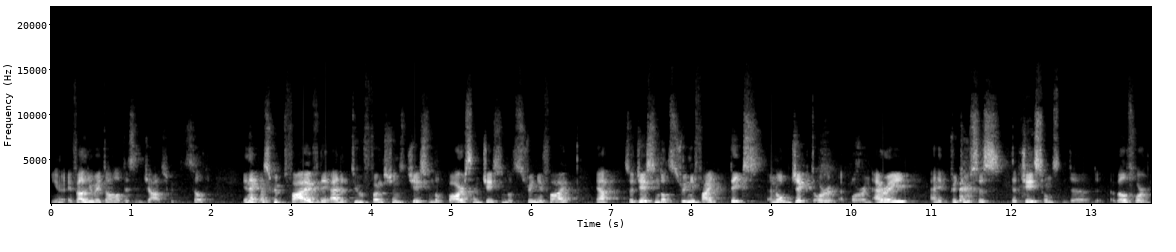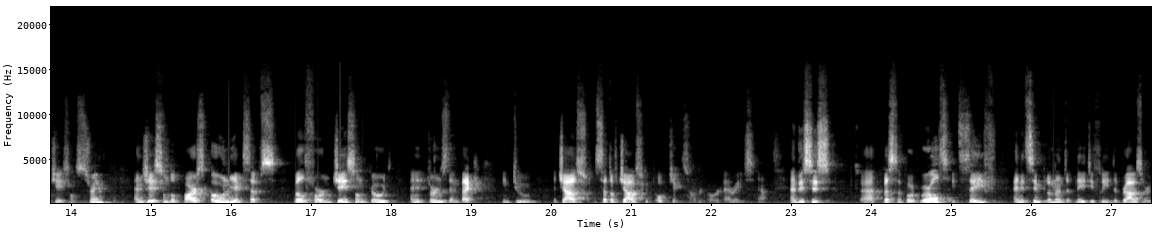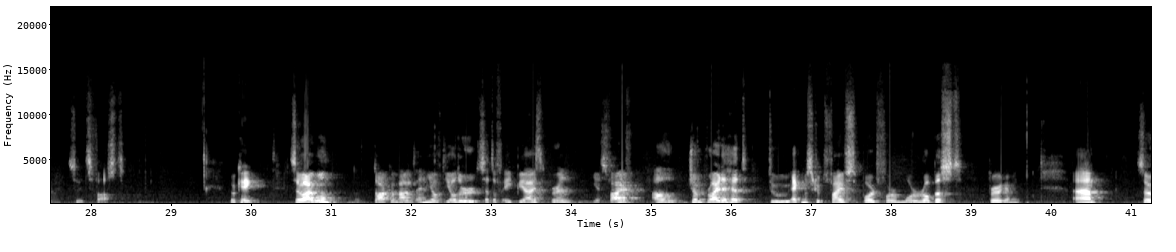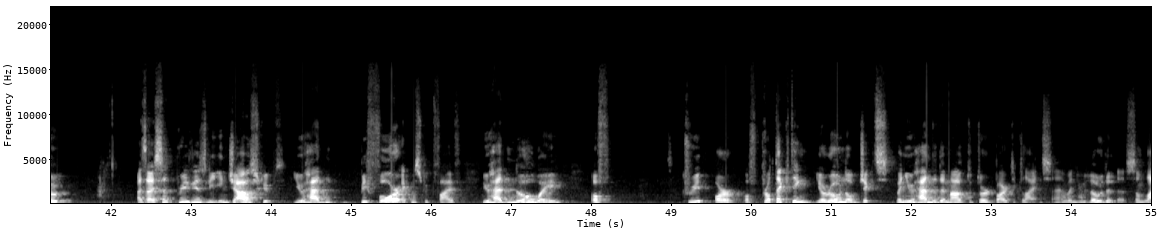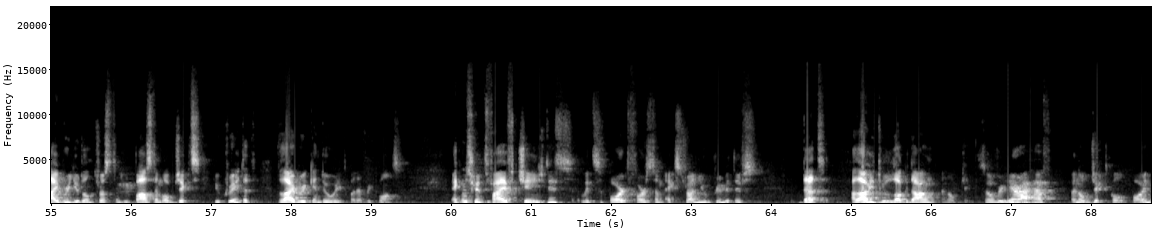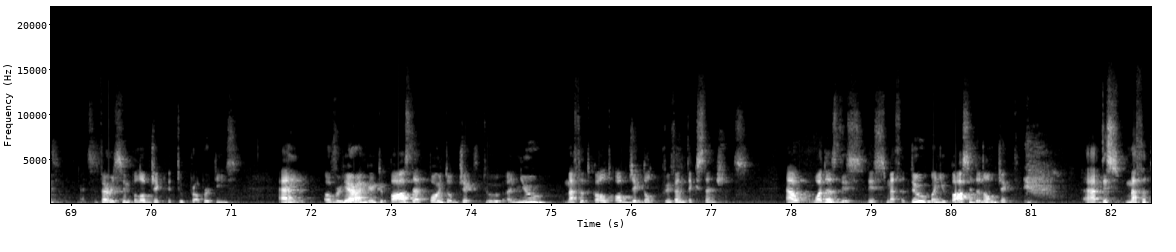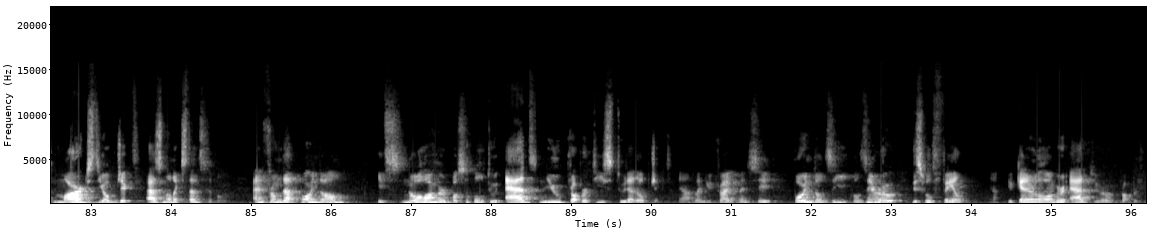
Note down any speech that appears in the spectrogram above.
you know evaluate all of this in JavaScript itself. In ECMAScript 5, they added two functions, JSON.parse and JSON.stringify. Yeah. So JSON.stringify takes an object or or an array and it produces the JSON, the, the well-formed JSON string. And JSON.parse only accepts well-formed JSON code, and it turns them back into a set of JavaScript objects or, or arrays. Yeah. And this is uh, best of both worlds. It's safe, and it's implemented natively in the browser, so it's fast. Okay, so I won't talk about any of the other set of APIs that were in ES5. I'll jump right ahead to ECMAScript 5 support for more robust programming. Um, so as I said previously, in JavaScript, you had, before ECMAScript 5, you had no way of or of protecting your own objects when you handed them out to third-party clients. And when you loaded uh, some library you don't trust and you pass them objects you created, the library can do with whatever it wants. ECMAScript 5 changed this with support for some extra new primitives that allow you to lock down an object. So over here I have an object called point. It's a very simple object with two properties. And over here I'm going to pass that point object to a new method called object.preventExtensions. Now, what does this, this method do? When you pass it an object, uh, this method marks the object as non-extensible. And from that point on, it's no longer possible to add new properties to that object. Yeah? When you try, when say point.z equals zero, this will fail. You can no longer add your own properties.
